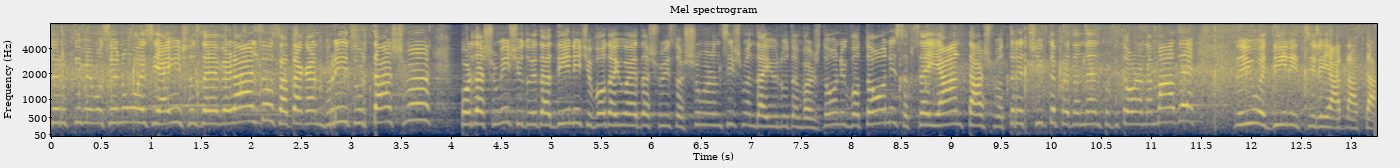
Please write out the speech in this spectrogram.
ishte rrugëtimi emocionues i Aishës dhe Everaldos, ata kanë mbërritur tashmë, por të dashur miq ju duhet ta dini që vota juaj e dashurisë është shumë e rëndësishme, ndaj ju lutem vazhdoni, votoni, sepse janë tashmë tre çifte pretendente për fitoren e madhe, dhe ju e dini cilë janë ata.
